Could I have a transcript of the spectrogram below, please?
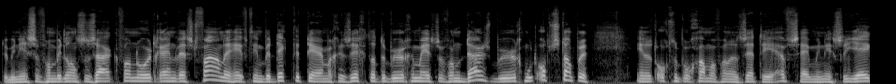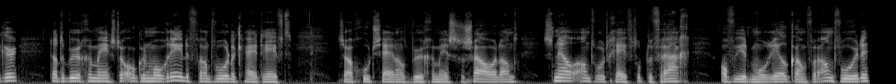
De minister van Binnenlandse Zaken van Noord-Rijn-Westfalen heeft in bedekte termen gezegd dat de burgemeester van Duisburg moet opstappen. In het ochtendprogramma van het ZDF zei minister Jeger dat de burgemeester ook een morele verantwoordelijkheid heeft. Het zou goed zijn als burgemeester Sauerland snel antwoord geeft op de vraag of hij het moreel kan verantwoorden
